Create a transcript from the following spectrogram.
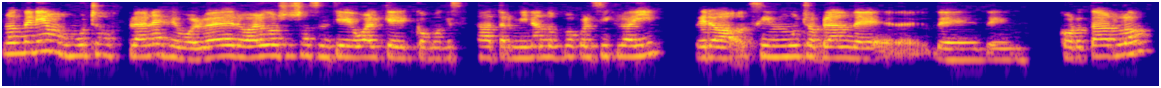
no teníamos muchos planes de volver o algo, yo ya sentía igual que como que se estaba terminando un poco el ciclo ahí, pero sin mucho plan de, de cortarlo.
